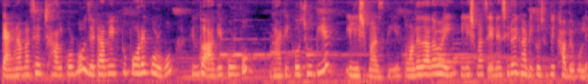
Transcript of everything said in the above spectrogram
ট্যাংরা মাছের ঝাল করব, যেটা আমি একটু পরে করব, কিন্তু আগে করব ঘাটি কচু দিয়ে ইলিশ মাছ দিয়ে। তোমাদের দাদাভাই ইলিশ মাছ এনেছিল ওই ঘাটি কচু দিয়ে খাবে বলে।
